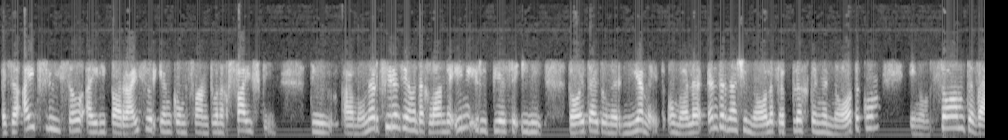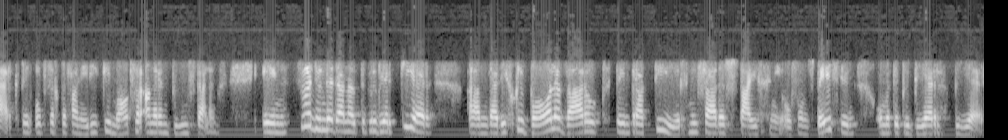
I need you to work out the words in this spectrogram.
is 'n uitvloeisel uit die Parys-ooreenkoms van 2015, toe um, 174 lande en die Europese Unie daai tyd onderneem het om hulle internasionale verpligtinge na te kom en om saam te werk ten opsigte van hierdie klimaatsverandering doelstellings. En sodoende dan nou te probeer keer um, dat die globale wêreldtemperatuur nie verder styg nie of ons bes doen om dit te probeer beheer.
